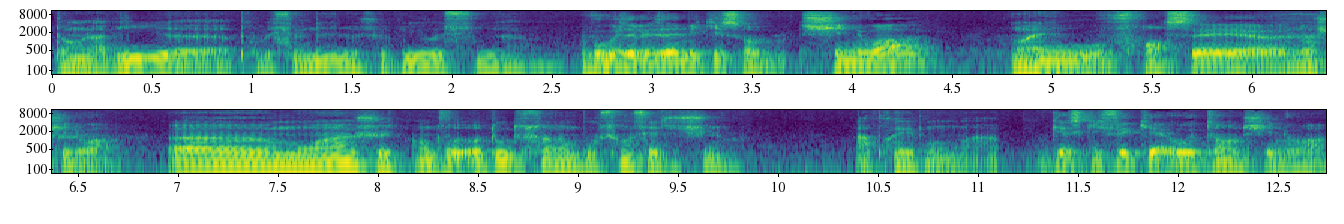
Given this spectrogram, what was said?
dans la vie euh, professionnelle, je vis aussi. Hein. Vous, vous avez des amis qui sont chinois ou français euh, non chinois? Euh, Moi, je, entre, autour de 60% c'est chinois. Après, bon. Qu'est-ce qui fait qu'il y a autant de chinois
